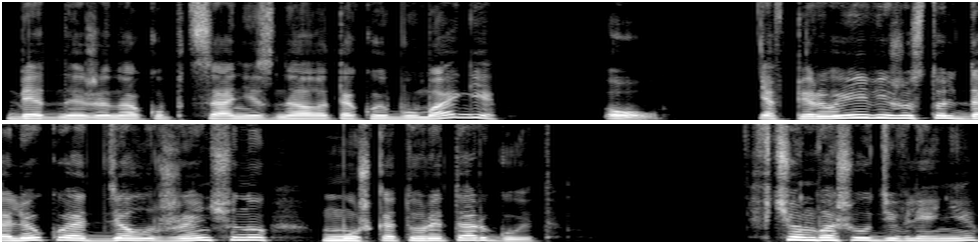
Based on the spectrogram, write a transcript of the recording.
Бедная жена купца не знала такой бумаги? Оу, я впервые вижу столь далекую отдел женщину, муж которой торгует. В чем ваше удивление?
